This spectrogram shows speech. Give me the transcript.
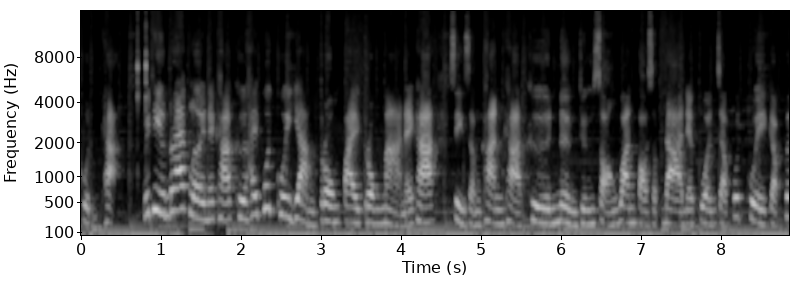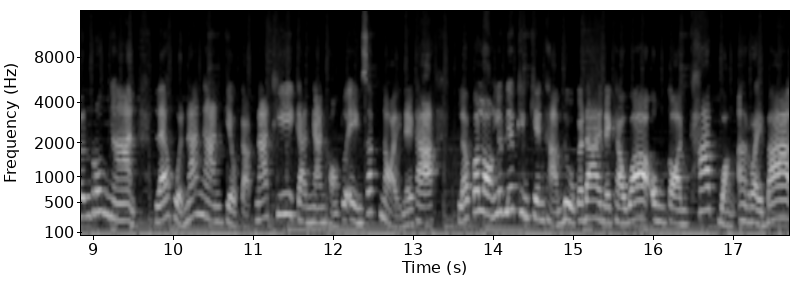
ขุนค่ะ วิธีแรกเลยนะคะ คือให้พูดคุยอย่างตรงไปตรงมานะคะ สิ่งสำคัญค่ะคือ 1-2 วันต่อสัปดาห์เนี่ยควรจะพูดคุยกับเพื่อนร่วมงาน และหัวหน้างานเกี่ยวกับหน้าที่การงานของตัวเองสักหน่อยนะคะ แล้วก็ลองเรียบๆเคียงๆถามดูก็ได้นะคะ ว่าองค์กรคาดหวังอะไรบ้าง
